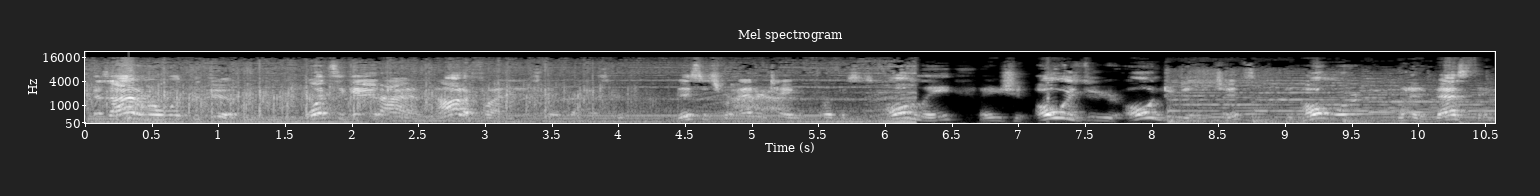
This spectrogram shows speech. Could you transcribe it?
because I don't know what to do. Once again, I am not a financial advisor. This is for entertainment purposes only, and you should always do your own due diligence and homework when investing.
